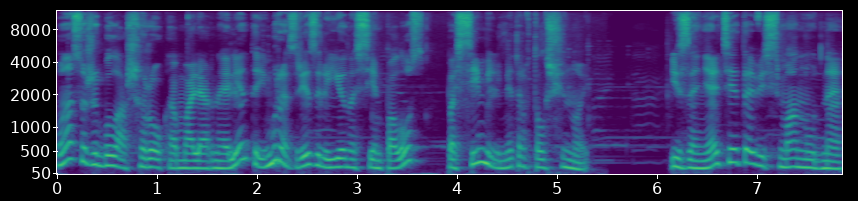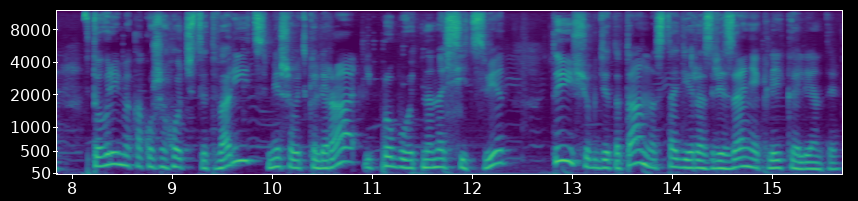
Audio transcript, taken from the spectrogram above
У нас уже была широкая малярная лента, и мы разрезали ее на 7 полос по 7 мм толщиной. И занятие это весьма нудное. В то время как уже хочется творить, смешивать колера и пробовать наносить цвет, ты еще где-то там на стадии разрезания клейкой ленты.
